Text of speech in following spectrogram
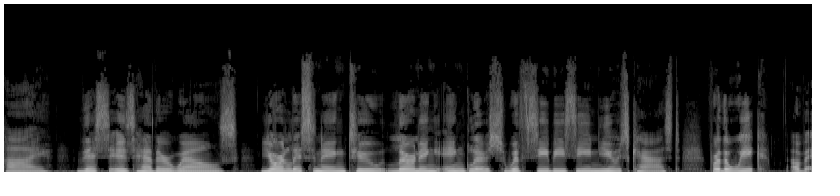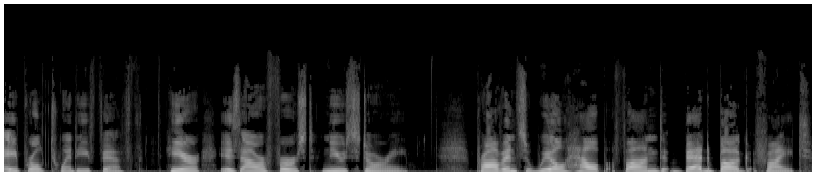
Hi, this is Heather Wells. You're listening to Learning English with CBC Newscast for the week of April 25th. Here is our first news story. Province will help fund bed bug fight.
